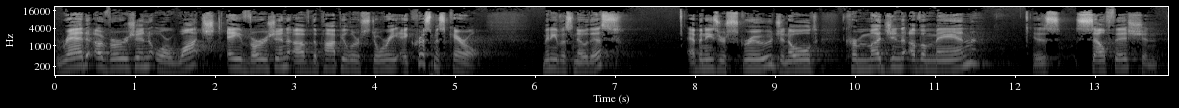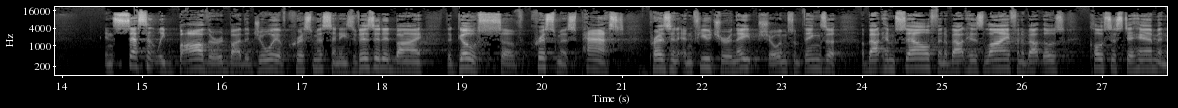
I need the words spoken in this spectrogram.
read a version or watched a version of the popular story, A Christmas Carol. Many of us know this. Ebenezer Scrooge, an old curmudgeon of a man, is selfish and incessantly bothered by the joy of Christmas, and he's visited by the ghosts of Christmas, past, present, and future, and they show him some things uh, about himself and about his life and about those closest to him, and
